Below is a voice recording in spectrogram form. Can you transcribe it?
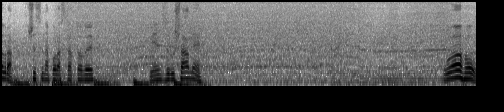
Dobra, wszyscy na pola startowych, więc ruszamy. Wow!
